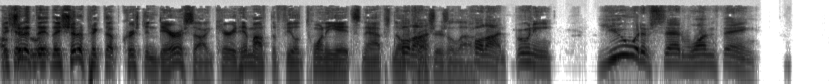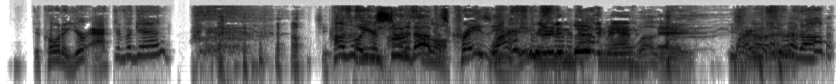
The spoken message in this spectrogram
They Okay, should have they, they should have picked up Christian Darrisaw and carried him off the field. Twenty eight snaps, no Hold on. pressures allowed. Hold on, Booney. You would have said one thing. Dakota, you're active again. oh. How's this oh, you're even suited up. It's crazy. Why are you Suited and suited up? booted, man. Well- hey, Why are you suited up?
